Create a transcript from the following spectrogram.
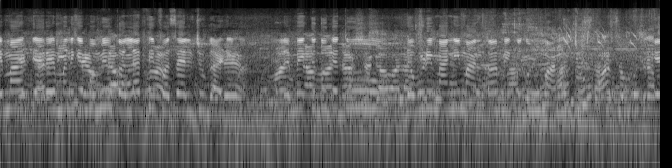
એમાં ત્યારે મને કે મમ્મી, હું કલાકથી ફસાયેલ છું ગાડીમાં. એટલે મેં કીધું કે તું ડબુડી માની માનતા. મેં કીધું, હું માનું છું. કે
